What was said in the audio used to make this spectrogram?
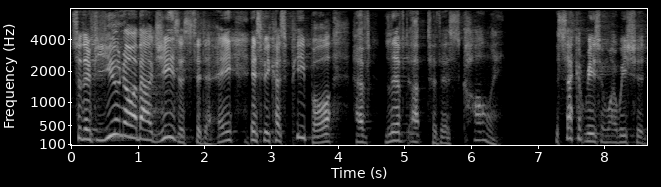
so that if you know about Jesus today, it's because people have lived up to this calling. The second reason why we should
